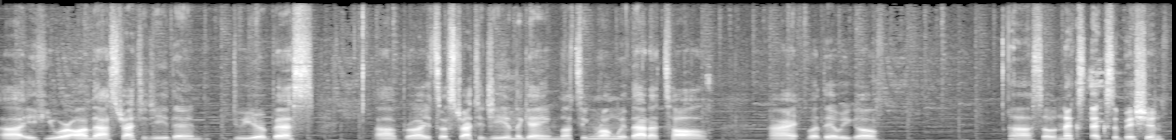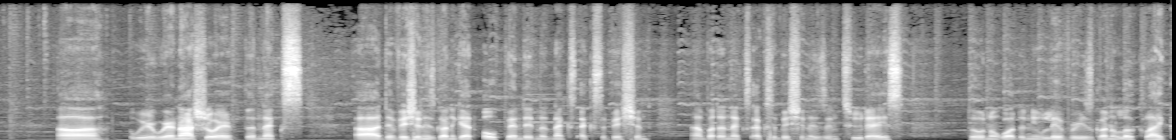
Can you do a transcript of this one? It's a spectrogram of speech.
Uh, if you are on that strategy, then do your best uh, bro, it's a strategy in the game. Nothing wrong with that at all. Alright, but there we go. Uh, so next exhibition. Uh, we're, we're not sure if the next uh, division is going to get opened in the next exhibition. Uh, but the next exhibition is in two days. Don't know what the new livery is going to look like.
